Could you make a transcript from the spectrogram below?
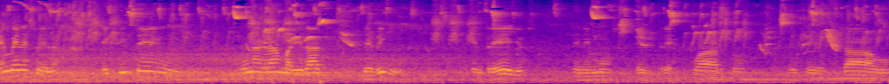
En Venezuela existen una gran variedad de ritmos. Entre ellos tenemos el 3 cuartos, el 6 octavo,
